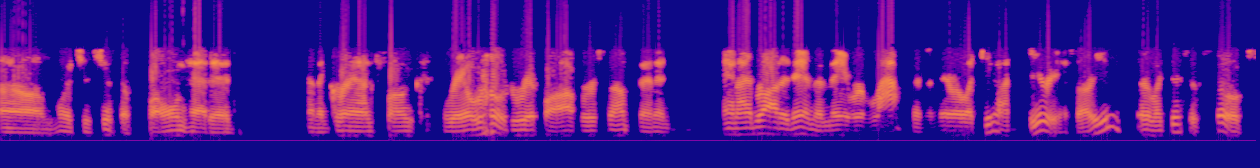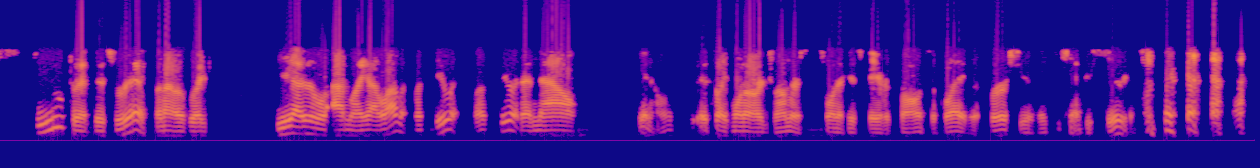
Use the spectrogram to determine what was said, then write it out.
um, which is just a boneheaded kind of grand funk railroad rip off or something, and and I brought it in, and they were laughing, and they were like, "You're not serious, are you?" They're like, "This is so stupid, this riff," and I was like, "You guys," are, I'm like, "I love it. Let's do it. Let's do it." And now, you know, it's, it's like one of our drummers. It's one of his favorite songs to play. But first, he was like, "You can't be serious."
